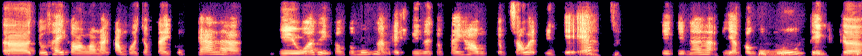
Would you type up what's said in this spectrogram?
à, chú thấy con là hoạt động ở trong đây cũng khá là nhiều á thì con có muốn làm admin ở trong đây không? Trong sáu admin trẻ. Thì chị nói là dạ con cũng muốn. Thì uh,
